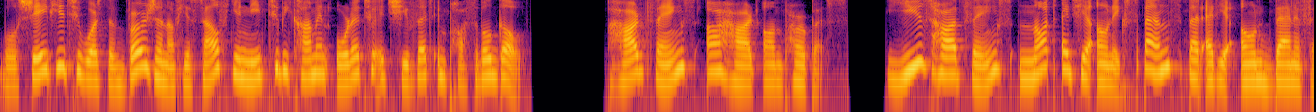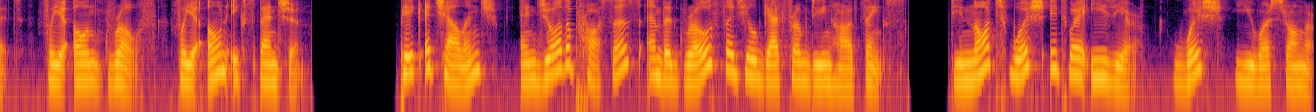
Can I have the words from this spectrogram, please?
will shape you towards the version of yourself you need to become in order to achieve that impossible goal. Hard things are hard on purpose. Use hard things not at your own expense, but at your own benefit, for your own growth, for your own expansion. Pick a challenge, Enjoy the process and the growth that you'll get from doing hard things. Do not wish it were easier. Wish you were stronger.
